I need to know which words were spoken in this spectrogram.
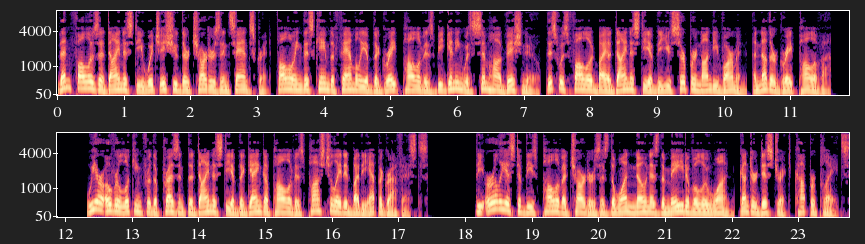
Then follows a dynasty which issued their charters in Sanskrit. Following this came the family of the great Pallavas beginning with Simha Vishnu. This was followed by a dynasty of the usurper Nandi Varman, another great Pallava. We are overlooking for the present the dynasty of the Ganga Pallavas postulated by the epigraphists. The earliest of these Pallava charters is the one known as the Maidavolu I Guntur district copper plates.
